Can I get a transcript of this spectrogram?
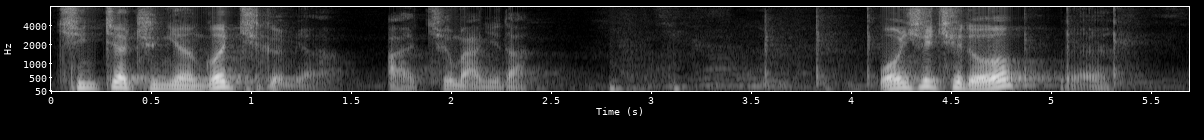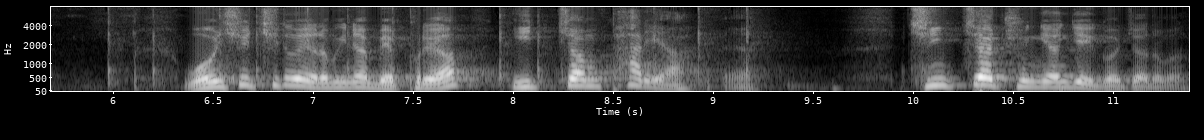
진짜 중요한 건 지금이야. 아 지금 아니다. 원시치도 예. 원시 치도가 여러분 그냥 몇 프로야? 2.8이야. 예. 진짜 중요한 게 이거죠 여러분.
